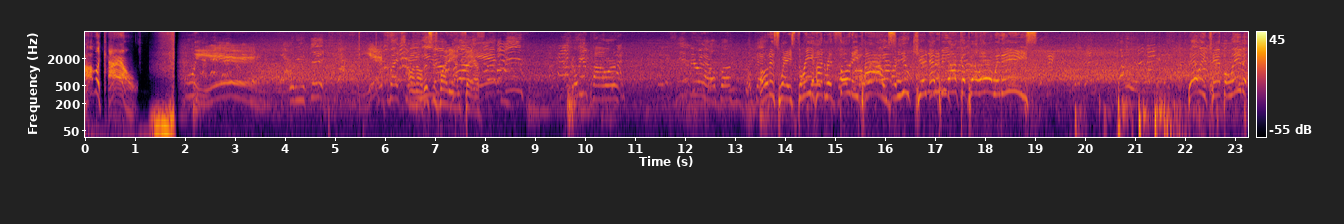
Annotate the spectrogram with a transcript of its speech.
"I'm a cow." What do you think? Oh no, this is mighty unfair. Show your power. See if you're an alpha. Okay. Otis weighs 330 pounds. Are you kidding And me? Bianca Belair with ease. Bayley can't believe it.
